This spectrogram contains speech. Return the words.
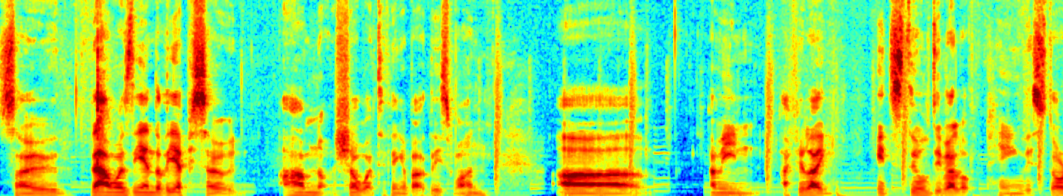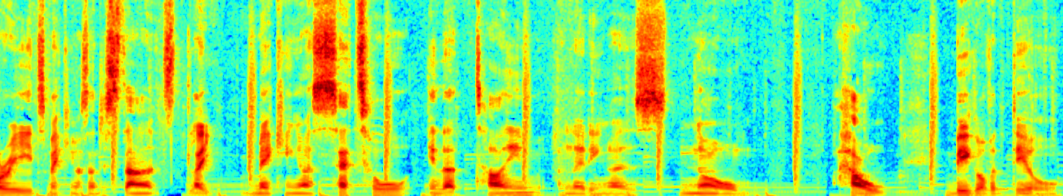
So that was the end of the episode. I'm not sure what to think about this one. Uh, I mean, I feel like it's still developing the story. It's making us understand, like making us settle in that time and letting us know how big of a deal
